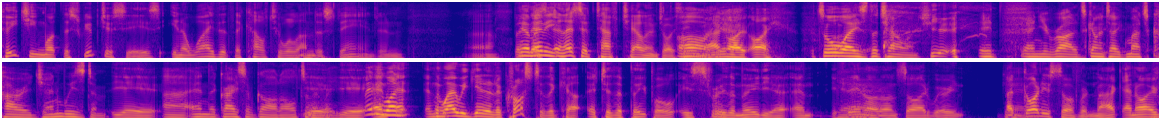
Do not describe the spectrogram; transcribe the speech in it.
teaching what the scripture says in a way that the culture will understand. And uh, but Now, that's, maybe- and that's a tough challenge, I think, Oh, Mark. yeah. I, I It's always the challenge. yeah It, and you're right. It's going to take much courage and wisdom, yeah. uh, and the grace of God ultimately. yeah, Maybe and, one. and, and the way we get it across to the uh, to the people is through the media, and if they're not on side, we're in. But Yeah. God is sovereign, Mark, and I,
